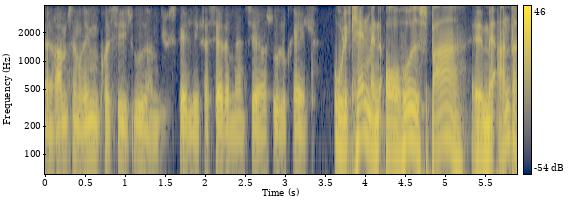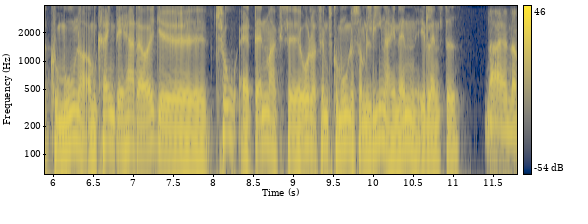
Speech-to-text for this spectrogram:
øh, ramme sådan rimelig præcis ud om de forskellige facetter, man ser også lokalt. Ole, kan man overhovedet spare øh, med andre kommuner omkring det her? Der er jo ikke øh, to af Danmarks 98 kommuner, som ligner hinanden et eller andet sted. Nej, når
